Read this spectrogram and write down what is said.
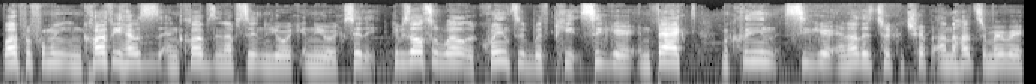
while performing in coffee houses and clubs in upstate New York and New York City. He was also well acquainted with Pete Seeger. In fact, McLean, Seeger, and others took a trip on the Hudson River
